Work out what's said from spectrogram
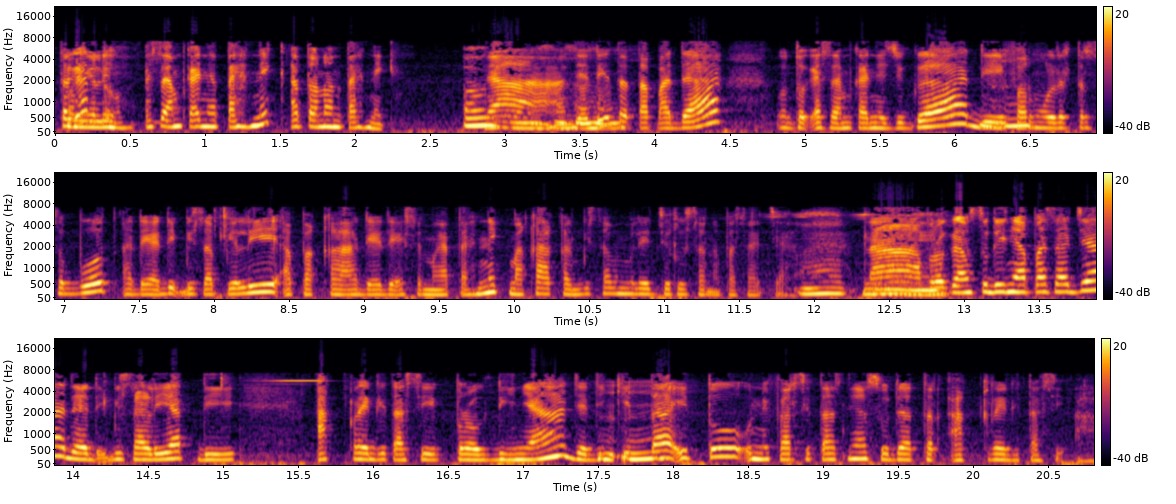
Tergantung SMK-nya teknik atau non teknik. Oh, nah, uh-huh. jadi tetap ada untuk SMK-nya juga di uh-huh. formulir tersebut adik-adik bisa pilih apakah adik-adik SMK teknik maka akan bisa memilih jurusan apa saja. Okay. Nah, program studinya apa saja adik-adik bisa lihat di akreditasi prodinya. Jadi mm -hmm. kita itu universitasnya sudah terakreditasi A.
